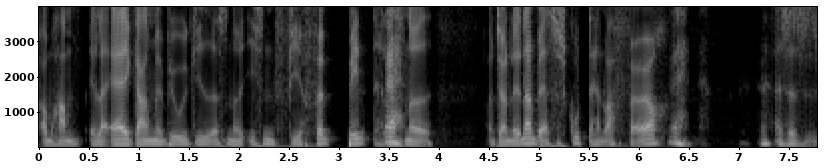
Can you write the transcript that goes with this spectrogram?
om ham, eller er i gang med at blive udgivet og sådan noget, i sådan 4-5 bind eller Ja. sådan noget. Og John Lennon blev altså skudt, da han var 40. Ja. Altså,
